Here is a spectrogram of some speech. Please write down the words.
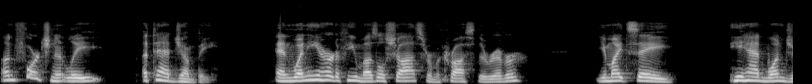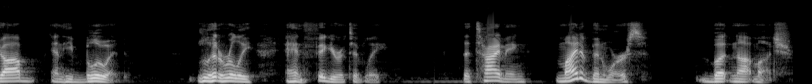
unfortunately, a tad jumpy. And when he heard a few muzzle shots from across the river, you might say he had one job and he blew it, literally and figuratively. The timing might have been worse, but not much.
